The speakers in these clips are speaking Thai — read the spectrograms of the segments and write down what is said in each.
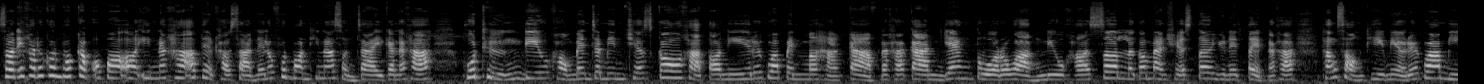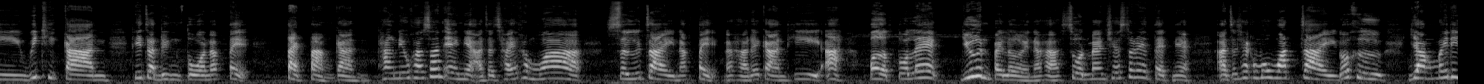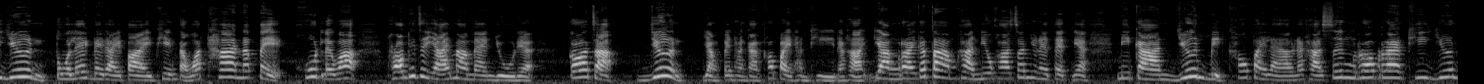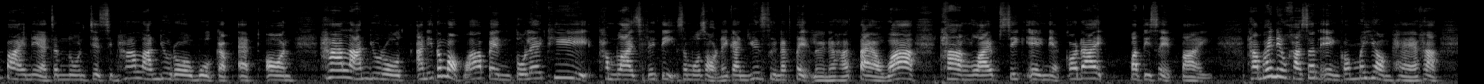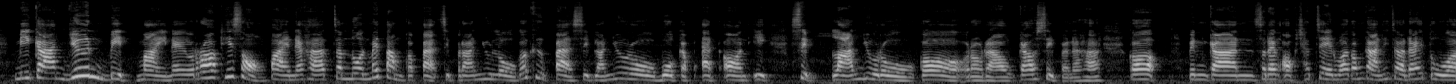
สวัสดีค่ะทุกคนพบกับโอปอออินนะคะ อัปเดตข่าวสารในโลกฟุตบอลที่น่าสนใจกันนะคะ พูดถึงดีลของเบนจามินเชสโกค่ะ ตอนนี้เรียกว่าเป็นมหากาบนะคะ การแย่งตัวระหว่างนิวคาสเซิลแล้วก็แมนเชสเตอร์ยูไนเต็ดนะคะ ทั้ง 2 ทีมเนี่ยเรียกว่ามีวิธีการที่จะดึงตัวนักเตะ แตกต่างกัน ทางนิวคาสเซิลเองเนี่ยอาจจะใช้คำว่าซื้อใจนักเตะนะคะด้วยการที่อะเปิดตัวเลขยื่นไปเลยนะคะ ส่วนแมนเชสเตอร์ยูไนเต็ดเนี่ยอาจจะใช้คำว่าวัดใจก็คือยังไม่ได้ยื่นตัวเลขใด ๆ ไป เพียงแต่ว่าถ้านักเตะพูดเลยว่า พร้อมที่จะย้ายมาแมนยูเนี่ยก็จะ ยื่นอย่างเป็นทางการเข้าไปทันทีนะคะ อย่างไรก็ตามค่ะนิวคาสเซิลยูไนเต็ดเนี่ยมีการยื่นบิดเข้าไปแล้วนะคะ ซึ่งรอบแรกที่ยื่นไปเนี่ยจำนวน 75 ล้านยูโรบวกกับแอดออน5ล้านยูโร อันนี้ต้องบอกว่าเป็นตัวเลขที่ทำลายสถิติสโมสรในการยื่นซื้อนักเตะเลยนะคะ แต่ว่าทางไลฟ์ซิกเองเนี่ยก็ได้ ปฏิเสธไปทำให้นิวคาสเซิลเองก็ไม่ยอมแพ้ค่ะ มีการยื่นบิดใหม่ในรอบที่ 2 ไปนะคะจำนวนไม่ต่ำกว่า 80 ล้านยูโรก็คือ 80 ล้านยูโร บวกกับแอดออนอีก 10 ล้านยูโร ก็ราวๆ 90นะคะ ก็เป็นการแสดงออกชัดเจนว่าต้องการที่จะได้ตัว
